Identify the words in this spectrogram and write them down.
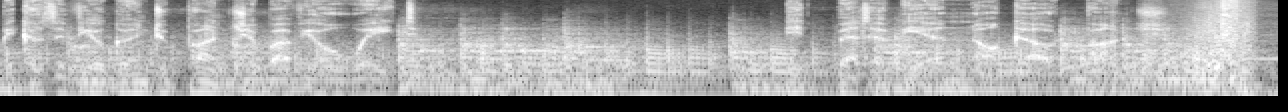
Because if you're going to punch above your weight, it better be a knockout punch.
